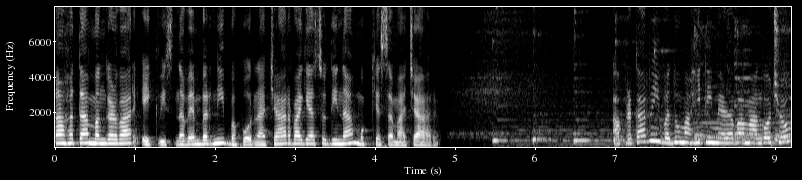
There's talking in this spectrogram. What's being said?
આ હતા મંગળવાર એકવીસ નવેમ્બરની બપોરના ચાર વાગ્યા સુધીના મુખ્ય સમાચાર. આ પ્રકારની વધુ માહિતી મેળવવા માંગો છો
